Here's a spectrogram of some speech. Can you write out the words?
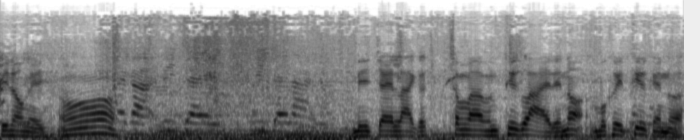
พี่น้องเอ้ยอ๋อแต่ก็ดีใจดีใจหลายเนาะดีใจหลายก็สำว่ามันทึกหลายเลยเนาะบ่เคยทึกกันวะ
